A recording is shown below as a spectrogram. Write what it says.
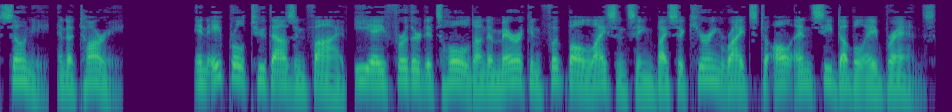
Sony, and Atari. In April 2005, EA furthered its hold on American football licensing by securing rights to all NCAA brands.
